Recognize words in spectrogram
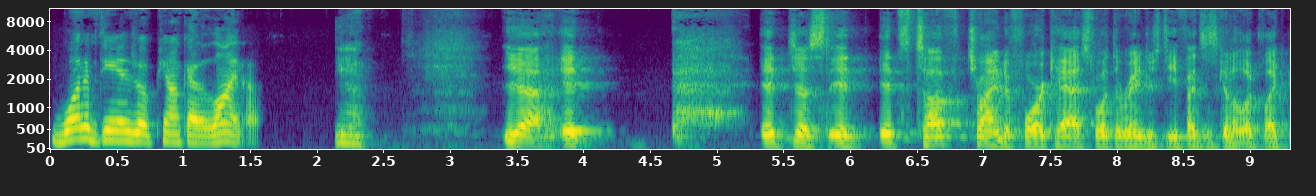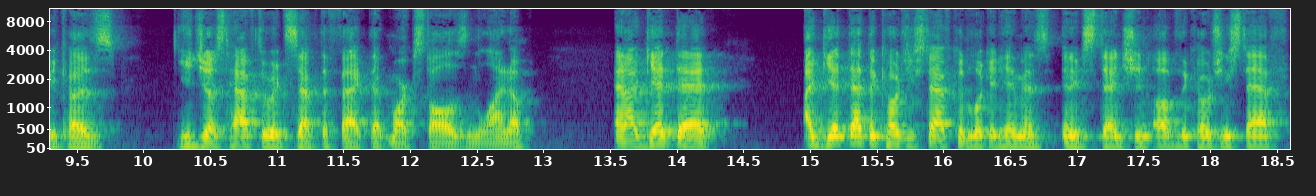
one of DeAngelo Pionk out of the lineup. Yeah, yeah. It it just it it's tough trying to forecast what the Rangers defense is going to look like because you just have to accept the fact that Marc Staal is in the lineup. And I get that I get that the coaching staff could look at him as an extension of the coaching staff,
